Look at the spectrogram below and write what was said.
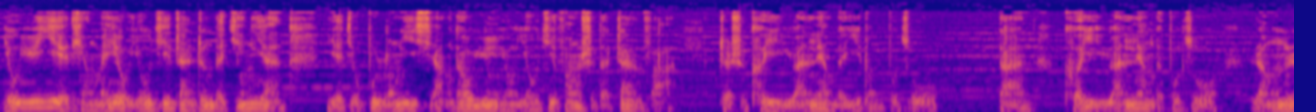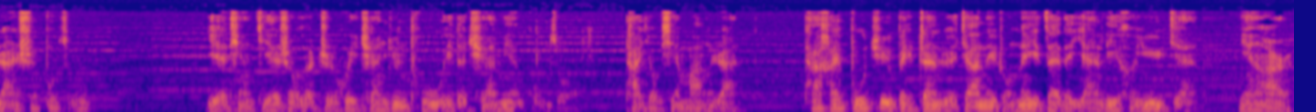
由于叶挺没有游击战争的经验，也就不容易想到运用游击方式的战法，这是可以原谅的一种不足。但可以原谅的不足仍然是不足。叶挺接受了指挥全军突围的全面工作，他有些茫然，他还不具备战略家那种内在的眼力和预见，因而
